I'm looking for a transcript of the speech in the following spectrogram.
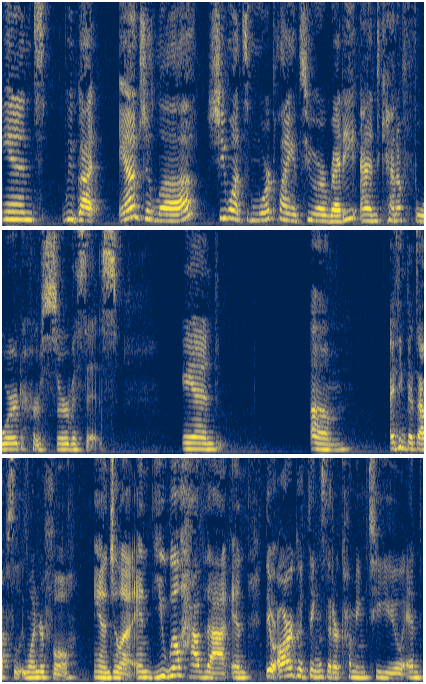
And we've got Angela. She wants more clients who are ready and can afford her services. And um, I think that's absolutely wonderful, Angela. And you will have that. And there are good things that are coming to you. And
